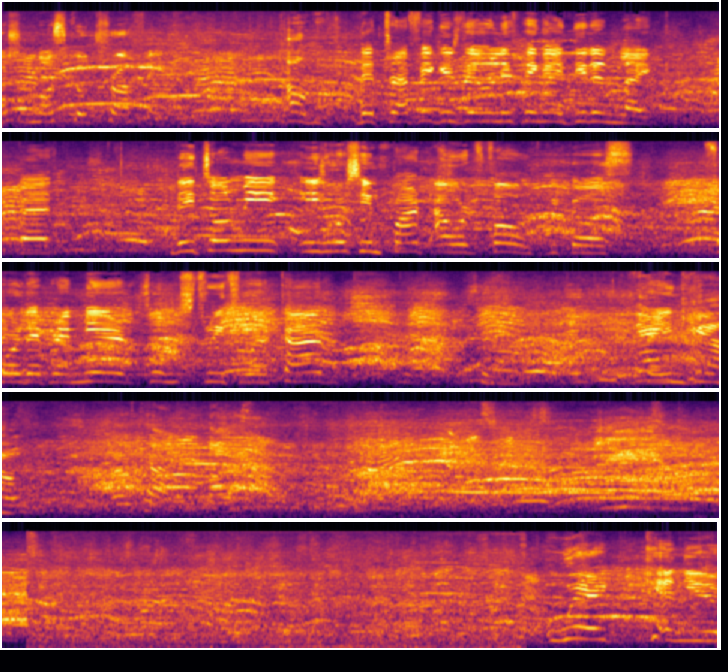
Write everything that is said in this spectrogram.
Russian-Moscow traffic? Um, the traffic is the only thing I didn't like, but they told me it was in part our fault because for the premiere some streets were cut. Thank you. Where can you,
